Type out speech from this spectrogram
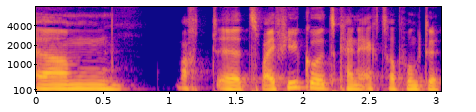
ähm, macht äh, zwei Goals, keine Extrapunkte.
